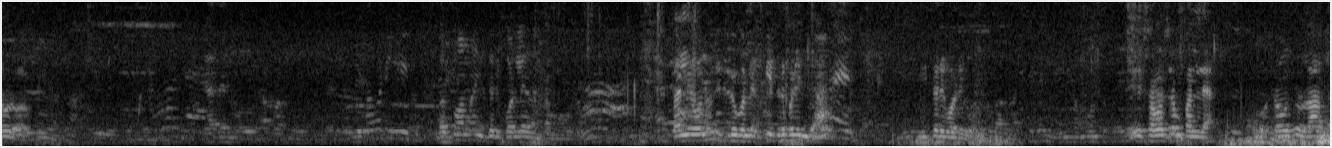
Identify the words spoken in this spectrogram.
ఎవరు? బస్ వల్ల ఇద్దరు పడలేదంట అమ్మఒడి తల్లి ఎవరు ఇద్దరు పడలేదు ఇద్దరు పడిందా ఇద్దరు పడి ఈ సంవత్సరం పల్లె ఒక సంవత్సరం లాస్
